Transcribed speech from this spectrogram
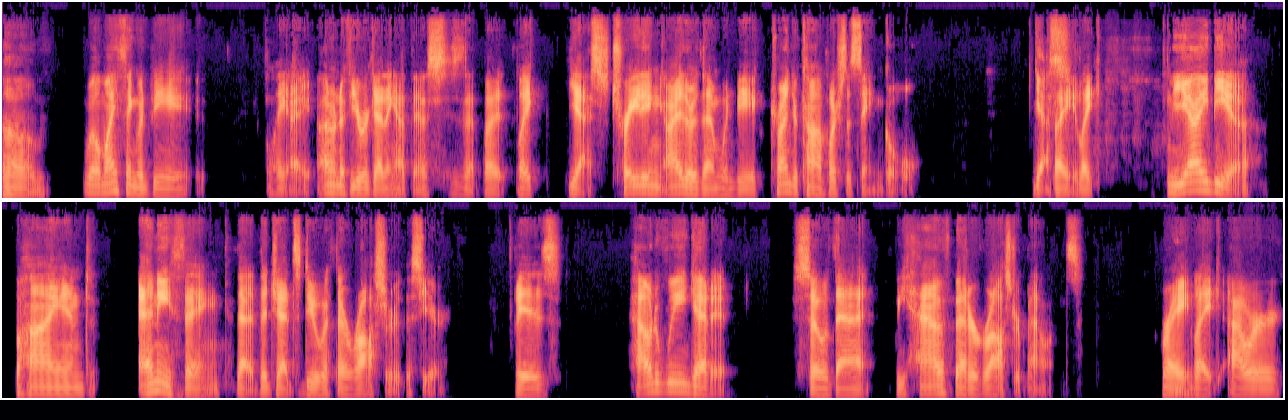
Um, Well, my thing would be like I, I don't know if you were getting at this, is that but like yes, trading either of them would be trying to accomplish the same goal. yes, Right. Like the idea behind anything that the Jets do with their roster this year is how do we get it so that we have better roster balance? Right? Mhm. Like our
